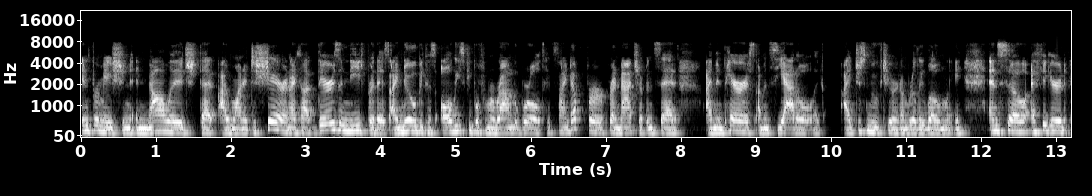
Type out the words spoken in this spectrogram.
information and knowledge that I wanted to share. And I thought, there's a need for this. I know because all these people from around the world had signed up for Friend Matchup and said, I'm in Paris, I'm in Seattle, like I just moved here and I'm really lonely. And so I figured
